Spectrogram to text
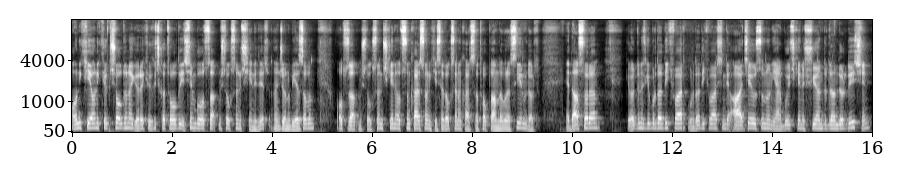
12'ye 12 kök 3 olduğuna göre kök 3 katı olduğu için bu 30 60 90 üçgenidir. Önce onu bir yazalım. 30 60 90 üçgeni 30'un karşısı 12 ise 90'ın karşısı da toplamda burası 24. E daha sonra gördüğünüz gibi burada dik var. Burada dik var. Şimdi AC uzunluğun yani bu üçgeni şu yönde döndürdüğü için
